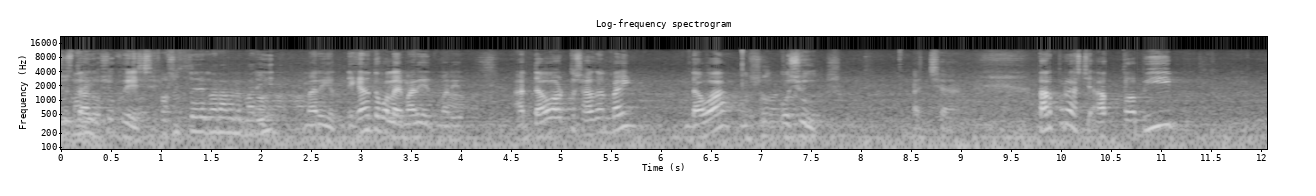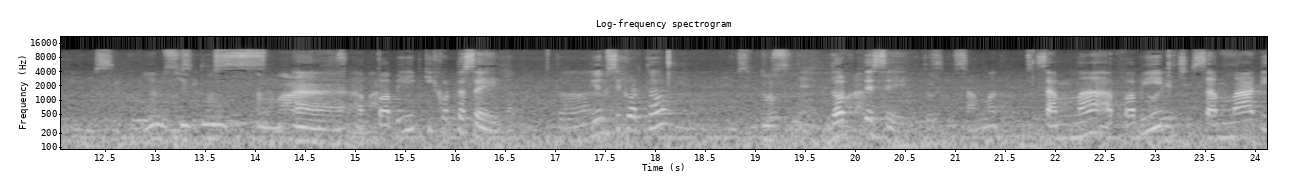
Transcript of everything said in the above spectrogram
সুস্থ অসুখ হয়েছে। মারিদ এখানে তো বলা হয় মারিদ মারিদ আর দাওয়া অর্থ ভাই? দাওয়া ওষুধ। আচ্ছা। তারপরে আসছে আত্মবিব ইয়ামসিকু সাম্মা কি করতেছে? ধরতেছে। সাম্মা সাম্মাটি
